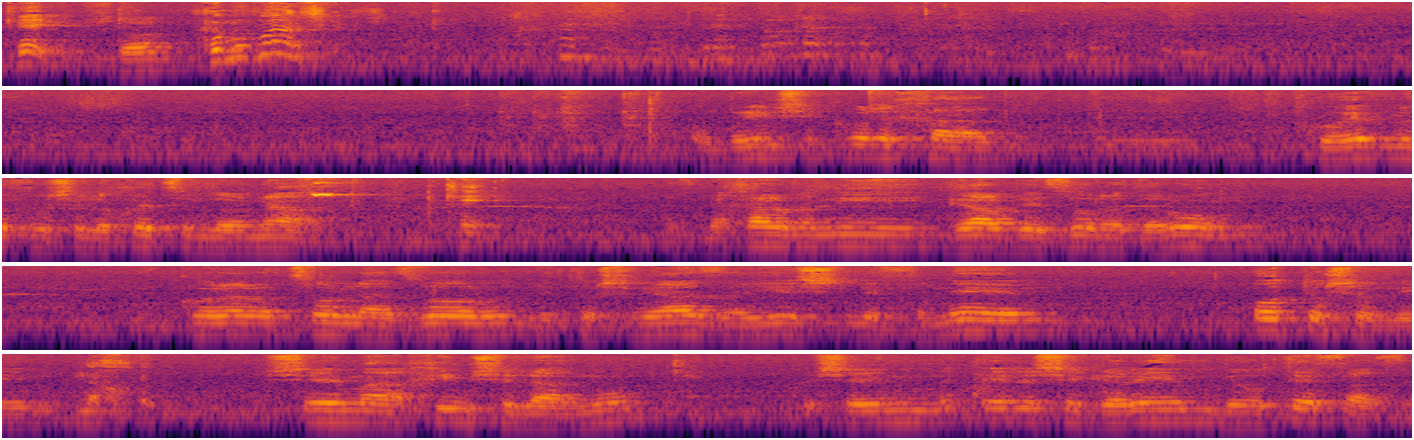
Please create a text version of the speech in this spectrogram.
כן, אפשר? כמובן שאפשר. אומרים שכל אחד אה, כואב לו איפה שלוחצת לו נער. כן, אז מאחר ואני גר באזור הדרום, עם כל הרצון לעזור לתושבי עזה, יש לפניהם עוד תושבים נכון. שהם האחים שלנו, ושהם אלה שגרים בעוטף עזה.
